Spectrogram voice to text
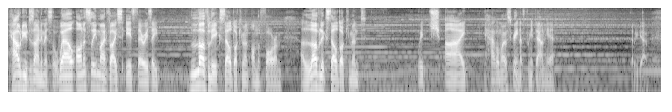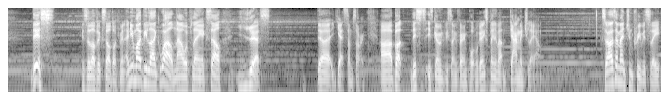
how do you design a missile? Well, honestly, my advice is there is a lovely Excel document on the forum. A lovely Excel document, which I have on my screen. Let's bring it down here. There we go. This is a lovely Excel document. And you might be like, well, now we're playing Excel. Yes. Uh, yes, I'm sorry. Uh, but this is going to be something very important. We're going to explain about damage layout. So as I mentioned previously,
